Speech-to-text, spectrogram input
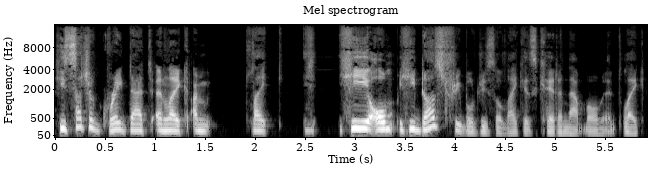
he's such a great dad, and like, I'm like, he he, he does treat Mochizo like his kid in that moment. Like,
